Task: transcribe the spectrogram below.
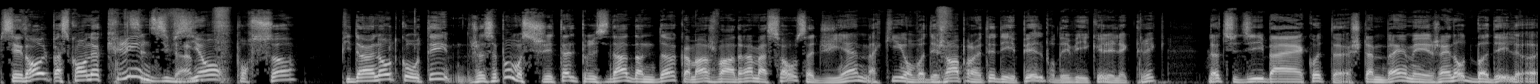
C'est drôle parce qu'on a créé une division pour ça. Puis d'un autre côté, je sais pas moi si j'étais le président d'Honda, comment je vendrais ma sauce à GM, à qui on va déjà emprunter des piles pour des véhicules électriques. Là, tu dis, ben écoute, je t'aime bien, mais j'ai un autre body, là.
